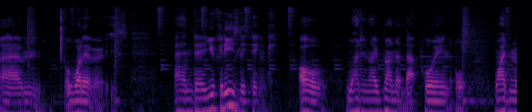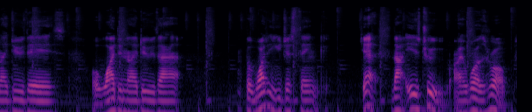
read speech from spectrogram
um, or whatever it is, and uh, you could easily think, "Oh, why didn't I run at that point?" or "Why didn't I do this?" or "Why didn't I do that?" But why don't you just think, "Yes, that is true. I was robbed."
